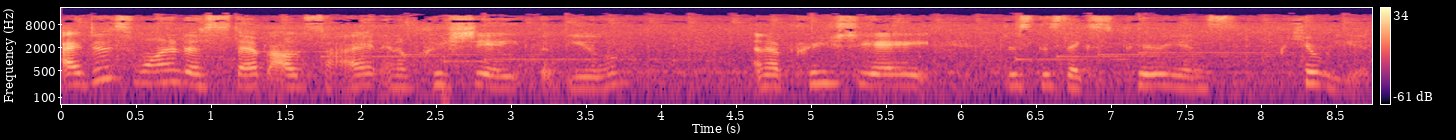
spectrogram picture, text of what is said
I just wanted to step outside and appreciate the view and appreciate just this experience, period.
